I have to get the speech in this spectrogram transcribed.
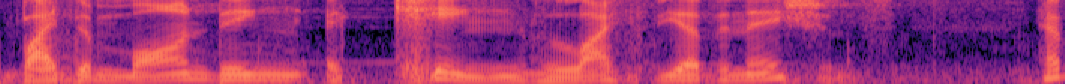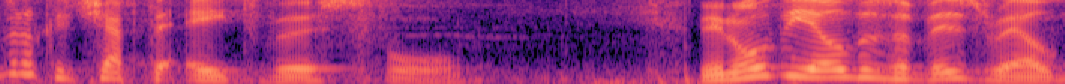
by demanding a king like the other nations. Have a look at chapter 8, verse 4. Then all the elders of Israel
